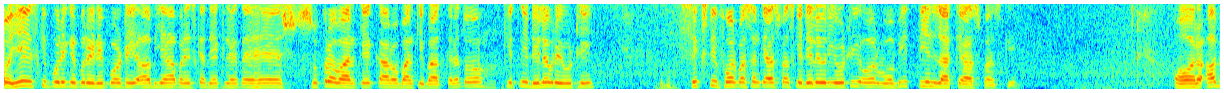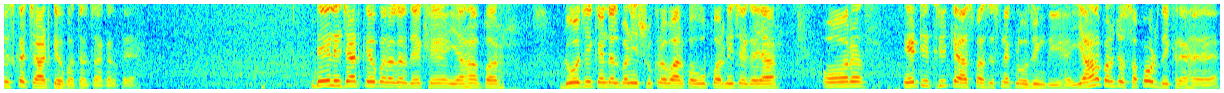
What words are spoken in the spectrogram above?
तो ये इसकी पूरी की पूरी रिपोर्ट है। अब यहाँ पर इसका देख लेते हैं, शुक्रवार के कारोबार की बात करें तो कितनी डिलीवरी उठी? 64 परसेंट के आसपास की डिलीवरी उठी और वो भी तीन लाख के आसपास की। और अब इसका चार्ट के ऊपर चर्चा करते हैं। डेली चार्ट के ऊपर अगर देखें, यहाँ पर डोजी कैंडल बनी शुक्रवार को ऊपर नीचे गया और 83 के आसपास इसने क्लोजिंग दी है। यहाँ पर जो सपोर्ट दिख रहा है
